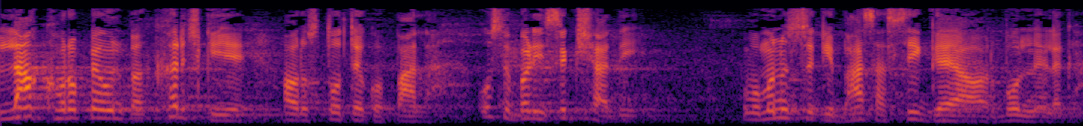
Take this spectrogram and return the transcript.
लाखों रुपए उन पर खर्च किए और उस तोते को पाला। उसे बड़ी शिक्षा दी। वो मनुष्य की भाषा सीख गया और बोलने लगा।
